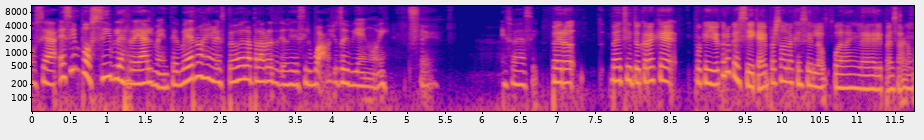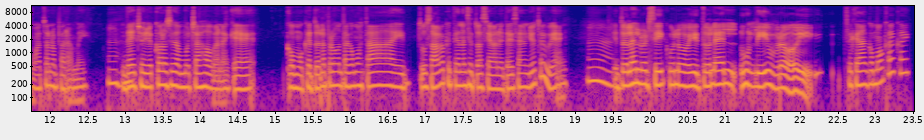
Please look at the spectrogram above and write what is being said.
o sea, es imposible realmente vernos en el espejo de la palabra de Dios y decir, wow, yo estoy bien hoy. Sí. Eso es así. Pero, Betsy, ¿tú crees que.? Porque yo creo que sí, que hay personas que sí lo pueden leer y pensar como esto no es para mí. De hecho, yo he conocido muchas jóvenes que, como que tú le preguntas cómo está y tú sabes que tienen situaciones y te dicen, yo estoy bien. Mm. Y tú lees el versículo y tú lees un libro y se quedan como, ok, ok.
